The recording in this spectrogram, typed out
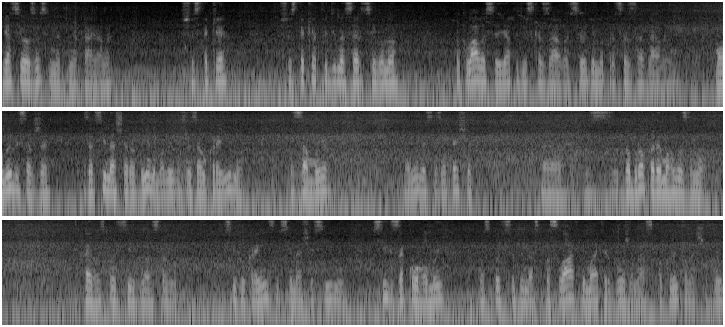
Я цього зовсім не пам'ятаю, але щось таке, щось таке тоді на серці воно поклалося, і я тоді сказав. От сьогодні ми про це згадали. Молилися вже за всі наші родини, молилися за Україну, за мир, молилися за те, щоб добро перемогло зло. Хай Господь всіх благословить, всіх українців, всі наші сім'ї, всіх, за кого ми, Господь сюди нас послав і Матір Божа нас покликала, щоб ми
